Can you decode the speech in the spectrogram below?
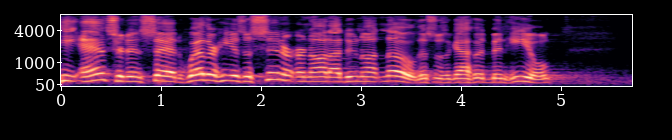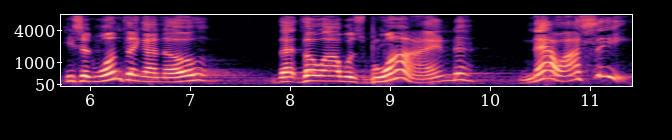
He answered and said, Whether he is a sinner or not, I do not know. This was a guy who had been healed. He said, One thing I know that though I was blind, now I see.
